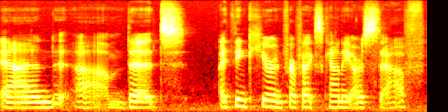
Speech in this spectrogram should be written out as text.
And um, that I think here in Fairfax County, our staff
